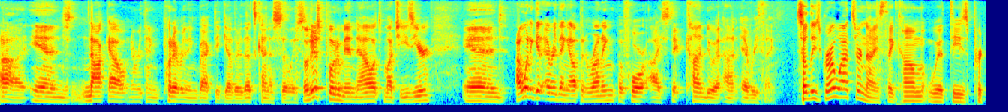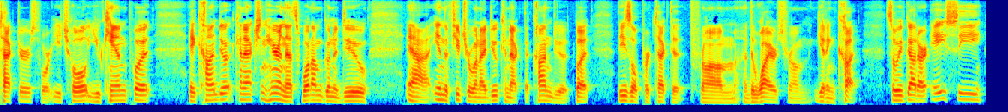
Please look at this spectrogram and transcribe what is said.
uh, and knock out and everything, put everything back together, that's kind of silly. So just put them in now, it's much easier. And I want to get everything up and running before I stick conduit on everything. So these Growatts are nice. They come with these protectors for each hole. You can put a conduit connection here and that's what I'm going to do uh, in the future when I do connect the conduit. But these will protect it from the wires from getting cut. So we've got our AC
